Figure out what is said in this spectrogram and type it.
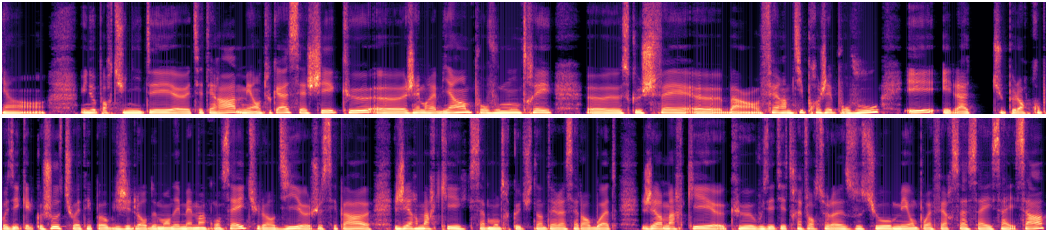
y a une opportunité, etc. Mais en tout cas, sachez que j'aimerais bien pour vous montrer ce que je fais, ben, faire un petit projet pour vous et, et là tu peux leur proposer quelque chose. Tu vois, t'es pas obligé de leur demander même un conseil. Tu leur dis, je sais pas, j'ai remarqué, ça montre que tu t'intéresses à leur boîte. J'ai remarqué que vous étiez très fort sur les réseaux sociaux, mais on pourrait faire ça, ça et ça et ça.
